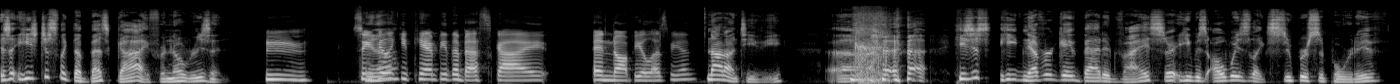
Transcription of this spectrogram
Is it, he's just like the best guy for no reason. Mm. So you, You feel know? like you can't be the best guy and not be a lesbian? Not on TV. Uh, he's just he never gave bad advice. Or he was always like super supportive,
